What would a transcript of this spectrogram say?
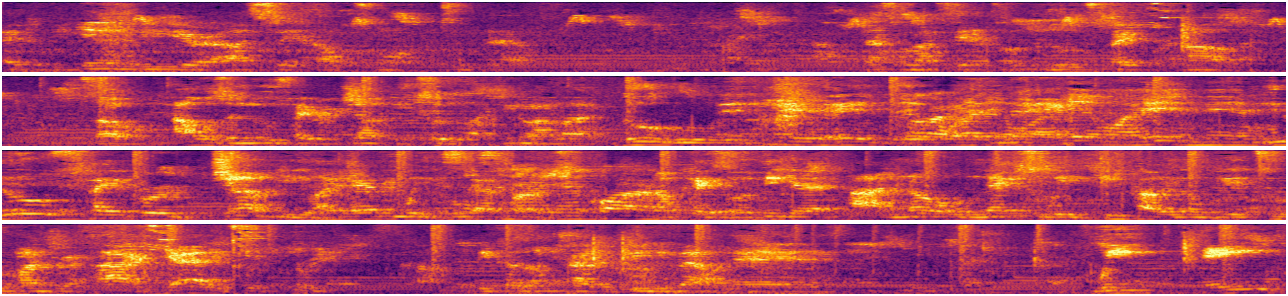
At the beginning of the year, I said I was going for 2,000. That's what I said. I on the newspaper and all that. So I was a newspaper junkie too. Like, you know, I like Google and, and, and Right, one whatnot. hit, one hit, and then newspaper junkie, like every week who got Listen to the first. Okay, so if he got, I know next week he probably gonna get 200. I gotta get three because I'm trying to beat him out. And week eight,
